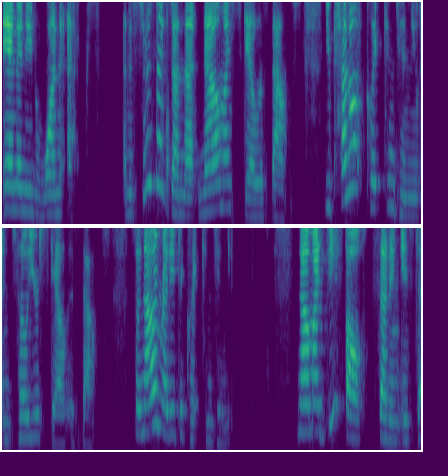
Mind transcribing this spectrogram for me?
And I need one x. And as soon as I've done that, now my scale is balanced. You cannot click continue until your scale is balanced. So now I'm ready to click continue. Now my default setting is to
